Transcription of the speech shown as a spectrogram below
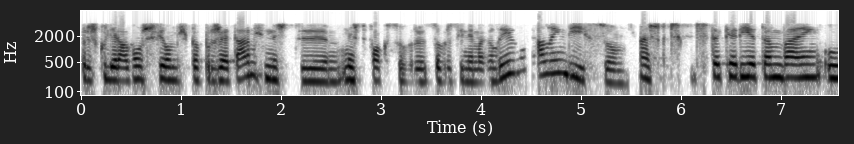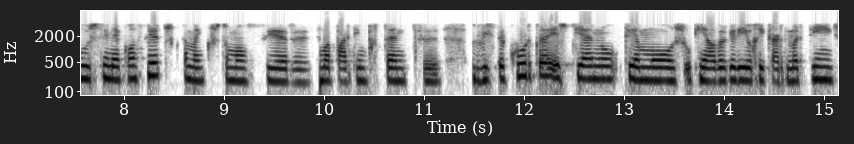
para escolher alguns filmes para projetarmos neste, neste foco sobre, sobre o cinema galego. Além disso, acho que destacaria também os cineconcertos, que também costumam ser uma parte importante do Vista Curta. Este ano temos o Kim Albergaria e o Ricardo Martins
